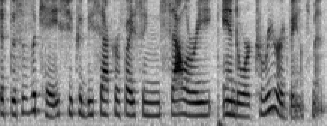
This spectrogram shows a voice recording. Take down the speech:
If this is the case, you could be sacrificing salary and or career advancement.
